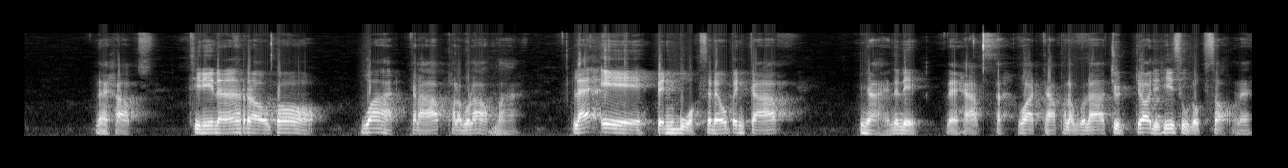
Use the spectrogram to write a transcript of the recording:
2 นะครับ ทีนี้นะเราก็วาดกราฟพาราโบลาออกมา และ a เป็นบวกแสดงว่าเป็นกราฟหงายนั่นเอง นะครับวาดกราฟพาราโบลาจุดยอดอยู่ที่0ลบ2นะ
